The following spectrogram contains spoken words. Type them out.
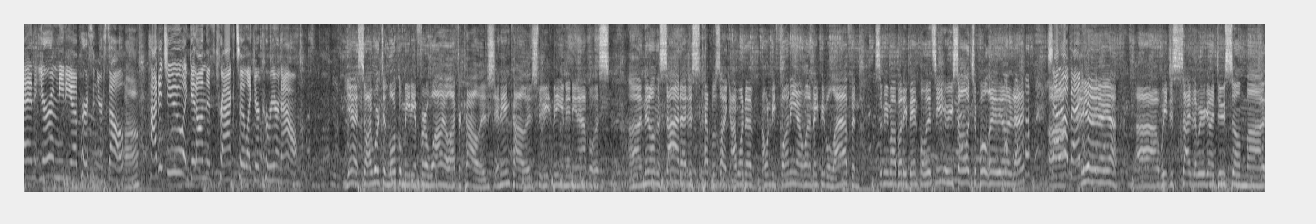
And you're a media person yourself. Uh-huh. How did you get on this track to like your career now? Yeah, so I worked in local media for a while after college, and in college, being in Indianapolis, uh, and then on the side, I just kept was like, I want to, I want to be funny, I want to make people laugh, and so me and my buddy Ben Polizzi, who you saw at Chipotle the other day, Shout out, Ben. yeah, yeah, yeah. Uh, we just decided that we were going to do some, uh,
